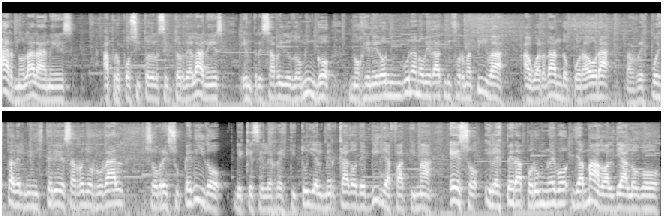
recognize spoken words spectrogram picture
Arnold Alanes. A propósito del sector de Alanes, entre sábado y domingo no generó ninguna novedad informativa, aguardando por ahora la respuesta del Ministerio de Desarrollo Rural sobre su pedido de que se le restituya el mercado de Villa Fátima. Eso y la espera por un nuevo llamado al diálogo.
